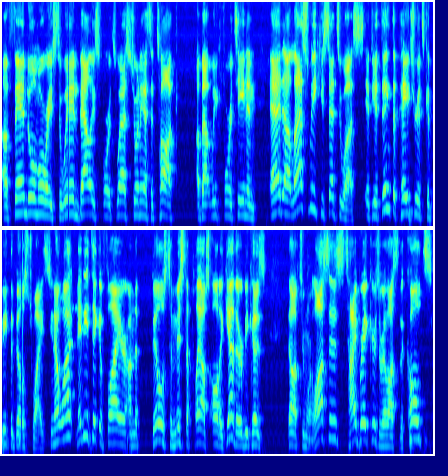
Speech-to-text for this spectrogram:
of FanDuel, More Ways to Win, Bally Sports West, joining us to talk about Week 14. And Ed, uh, last week you said to us, if you think the Patriots could beat the Bills twice, you know what? Maybe you take a flyer on the Bills to miss the playoffs altogether because – They'll have two more losses, tiebreakers, or a loss to the Colts.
